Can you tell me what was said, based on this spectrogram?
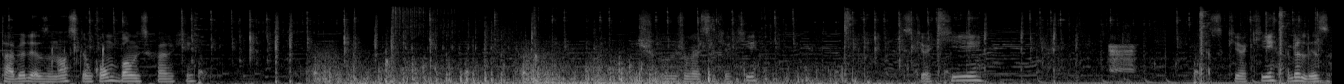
Tá, beleza. Nossa, tem um combão nesse cara aqui. Jogar isso aqui aqui. Isso aqui aqui. Isso aqui aqui. Ah, beleza.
